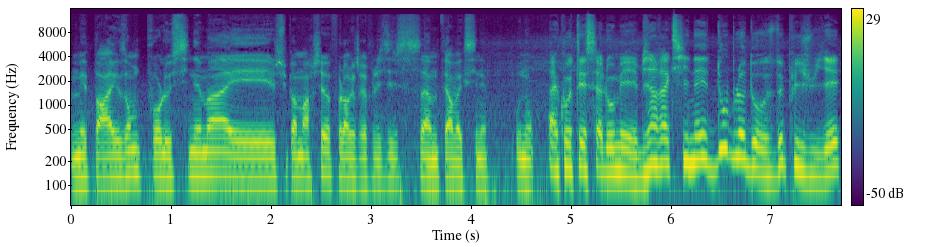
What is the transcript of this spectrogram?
Mais par exemple, pour le cinéma et le supermarché, il va falloir que je réfléchisse à me faire vacciner ou non. À côté, Salomé est bien vaccinée, double dose depuis juillet.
